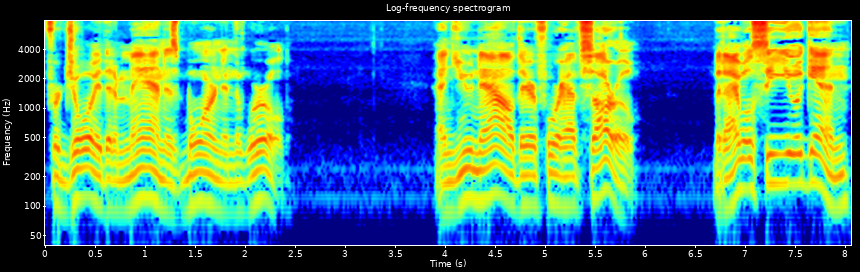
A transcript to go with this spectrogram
for joy that a man is born in the world. And you now therefore have sorrow, but I will see you again,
